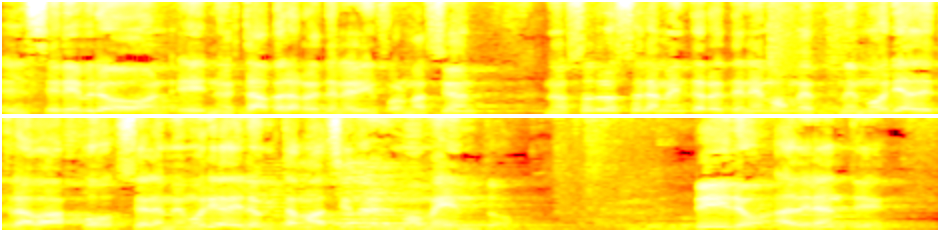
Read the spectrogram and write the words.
el cerebro eh, no está para retener información, nosotros solamente retenemos me- memoria de trabajo, o sea, la memoria de lo que estamos haciendo en el momento. Pero, adelante.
